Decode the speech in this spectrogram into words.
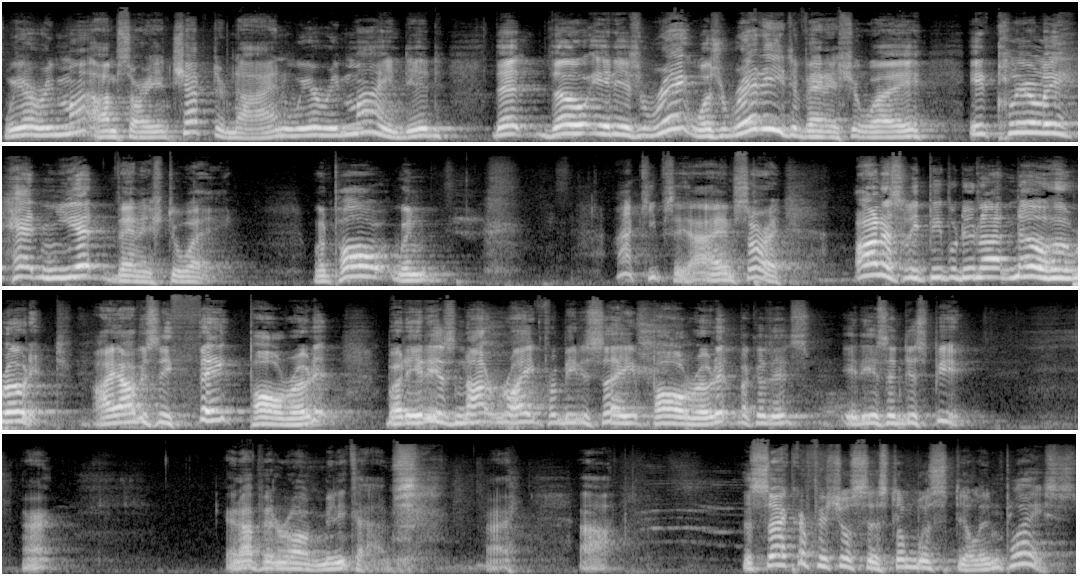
we are remi- I'm sorry, in chapter 9, we are reminded that though it is re- was ready to vanish away, it clearly hadn't yet vanished away. When Paul, when I keep saying, I am sorry. Honestly, people do not know who wrote it. I obviously think Paul wrote it, but it is not right for me to say Paul wrote it because it's, it is in dispute. All right? And I've been wrong many times. All right? Uh, the sacrificial system was still in place.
